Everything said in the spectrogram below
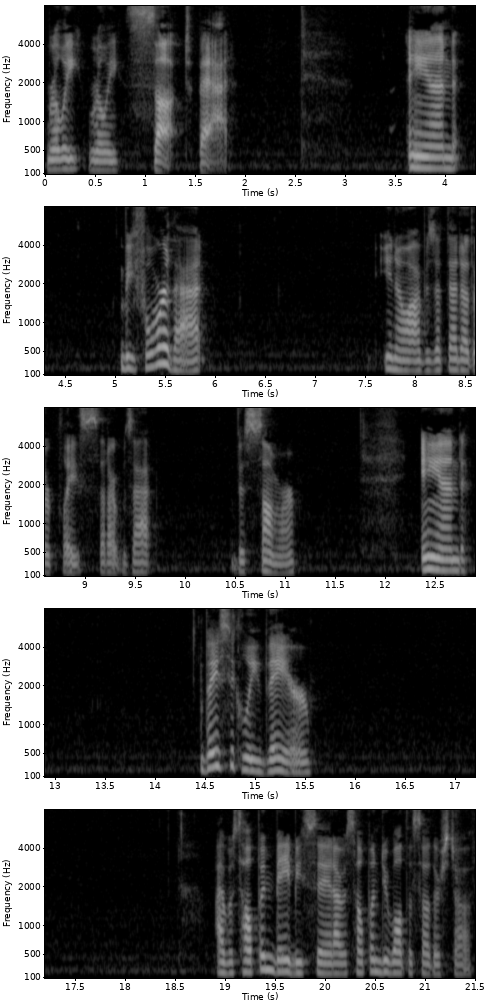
really, really sucked bad. And before that, you know, I was at that other place that I was at this summer. And basically, there, I was helping babysit, I was helping do all this other stuff.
